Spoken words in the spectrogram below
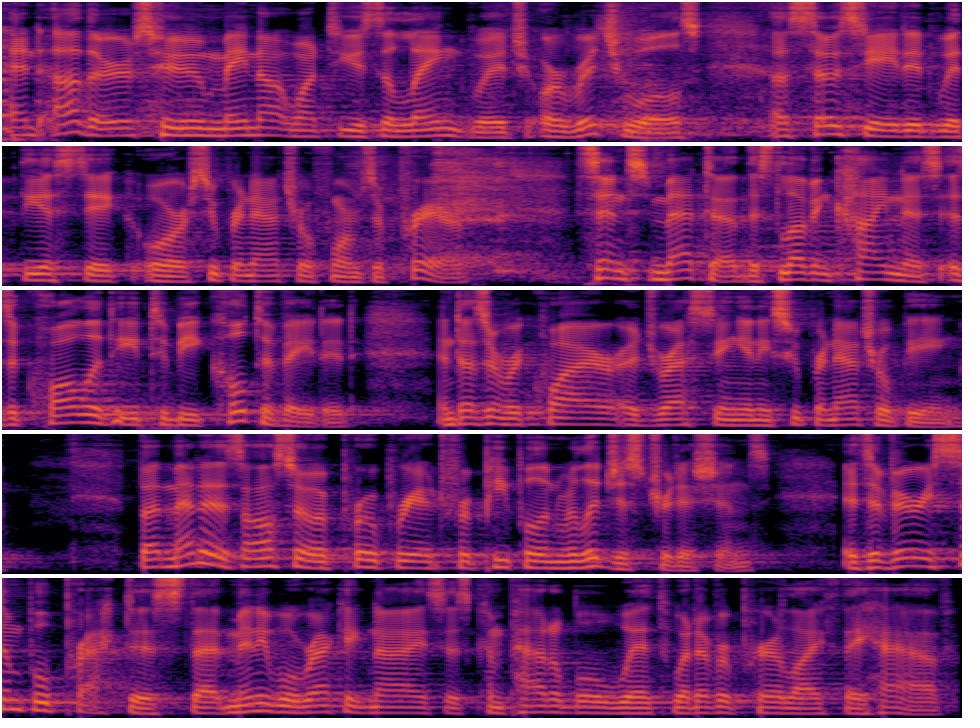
and others who may not want to use the language or rituals associated with theistic or supernatural forms of prayer. since metta, this loving kindness, is a quality to be cultivated and doesn't require addressing any supernatural being. But metta is also appropriate for people in religious traditions. It's a very simple practice that many will recognize as compatible with whatever prayer life they have,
